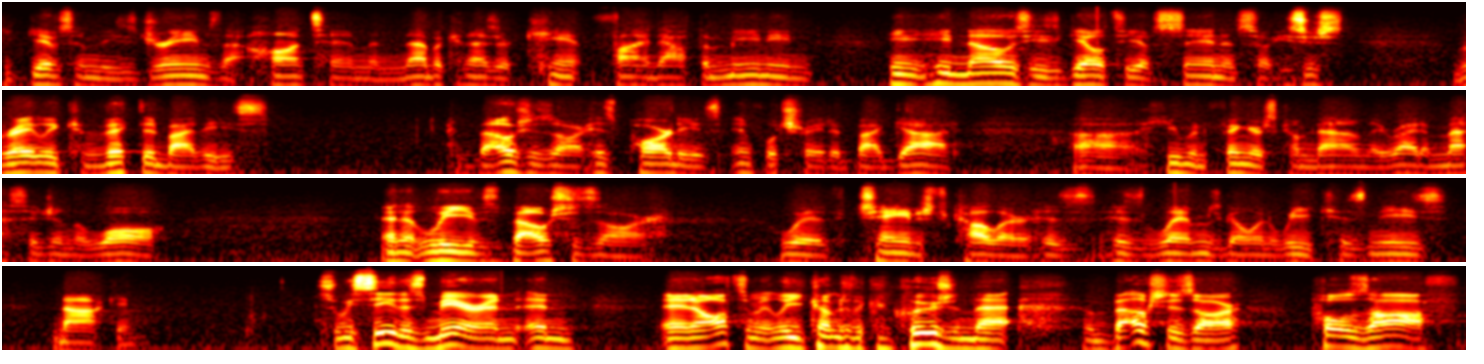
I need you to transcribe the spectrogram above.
He gives him these dreams that haunt him, and Nebuchadnezzar can't find out the meaning. He, he knows he's guilty of sin, and so he's just greatly convicted by these. And Belshazzar, his party is infiltrated by God. Uh, human fingers come down, and they write a message in the wall, and it leaves Belshazzar with changed color, his, his limbs going weak, his knees knocking. So we see this mirror, and, and, and ultimately you come to the conclusion that Belshazzar pulls off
